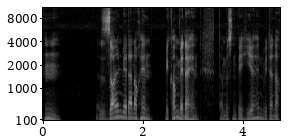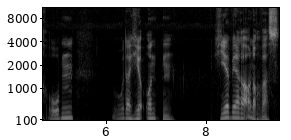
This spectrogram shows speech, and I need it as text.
Hm. Sollen wir da noch hin? Wie kommen wir da hin? Da müssen wir hier hin, wieder nach oben. Oder hier unten. Hier wäre auch noch was.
